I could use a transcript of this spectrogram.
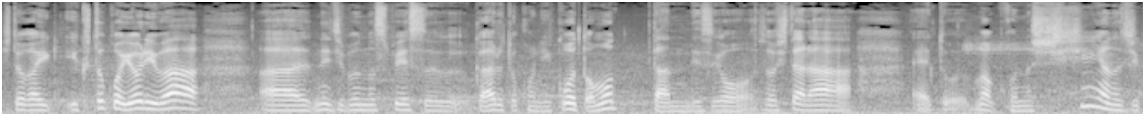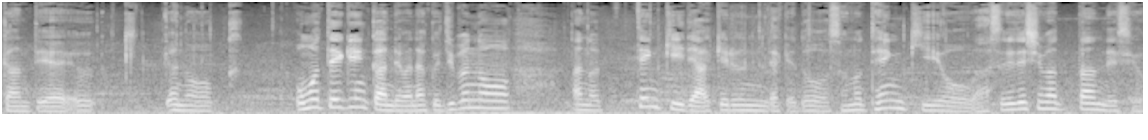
人が行くとこよりはあ、ね、自分のスペースがあるとこに行こうと思ったんですよ。そしたら、えーとまあ、この深夜の時間ってあの表玄関ではなく自分のあの天気で開けるんだけどその天気を忘れてしまったんですよ。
